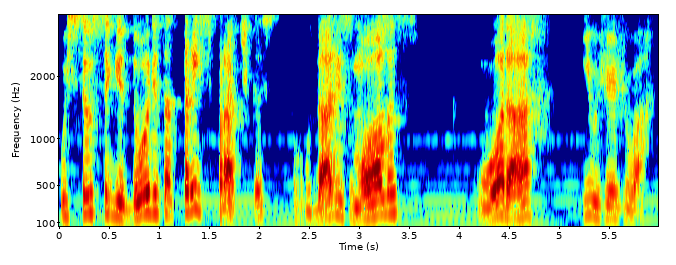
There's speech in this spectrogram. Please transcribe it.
os seus seguidores a três práticas: o dar esmolas, o orar e o jejuar.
